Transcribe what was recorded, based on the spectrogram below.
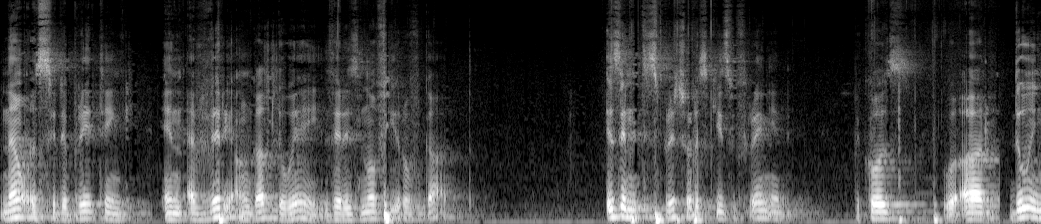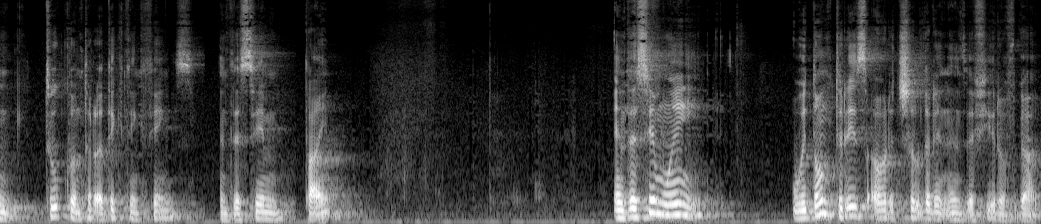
now is celebrating in a very ungodly way. There is no fear of God. Isn't it spiritual schizophrenia? Because we are doing two contradicting things in the same time. In the same way, we don't raise our children in the fear of God.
